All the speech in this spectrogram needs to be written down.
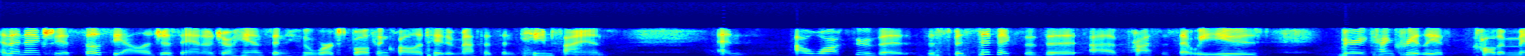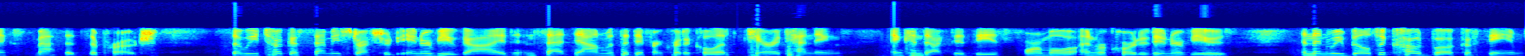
and then actually a sociologist, Anna Johansson, who works both in qualitative methods and team science. And I'll walk through the, the specifics of the uh, process that we used. Very concretely, it's called a mixed methods approach. So we took a semi structured interview guide and sat down with the different critical care attendings and conducted these formal and recorded interviews. And then we built a code book of themes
